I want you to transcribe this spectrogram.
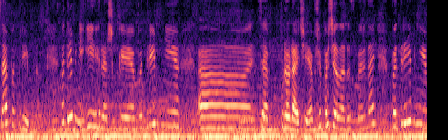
це потрібно. Потрібні іграшки, потрібні е, це про речі, я вже почала розповідати. Потрібні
